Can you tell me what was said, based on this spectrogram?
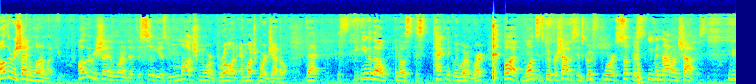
Other Rishonim learn like you. Other Rishonim learn that the sugi is much more broad and much more general. That even though you know this technically wouldn't work, but once it's good for Shabbos, it's good for Sukkot, even not on Shabbos. You,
